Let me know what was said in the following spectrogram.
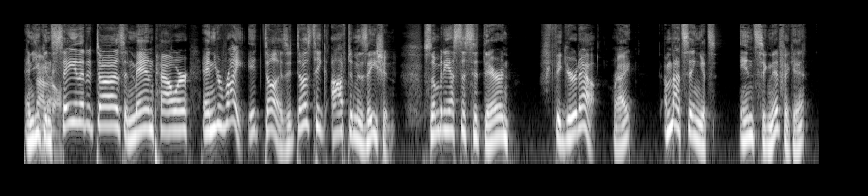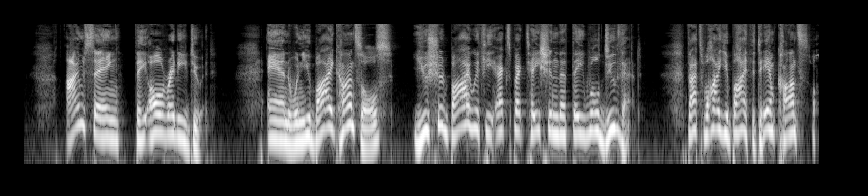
And you Not can say that it does and manpower, and you're right, it does. It does take optimization. Somebody has to sit there and figure it out, right? I'm not saying it's insignificant. I'm saying they already do it. And when you buy consoles, you should buy with the expectation that they will do that. That's why you buy the damn console.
